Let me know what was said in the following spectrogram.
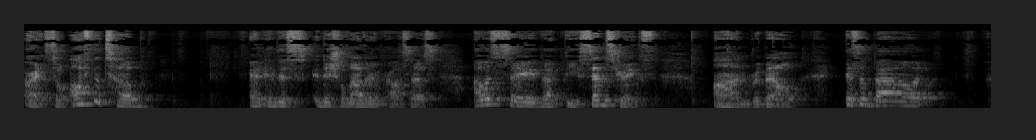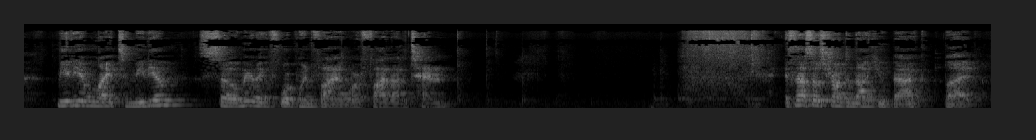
All right, so off the tub and in this initial lathering process, I would say that the scent strength on Rebelle is about medium light to medium. So maybe like a 4.5 or a 5 out of 10. It's not so strong to knock you back, but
